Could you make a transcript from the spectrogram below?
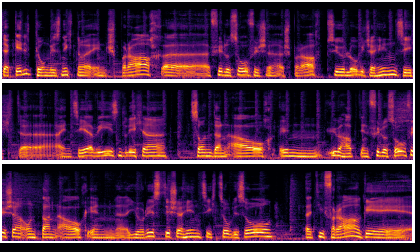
der Geltung ist nicht nur in sprachphilosophischer, äh, sprachpsychologischer Hinsicht äh, ein sehr wesentlicher, sondern auch in überhaupt in philosophischer und dann auch in äh, juristischer Hinsicht sowieso. Äh, die Frage, ähm,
